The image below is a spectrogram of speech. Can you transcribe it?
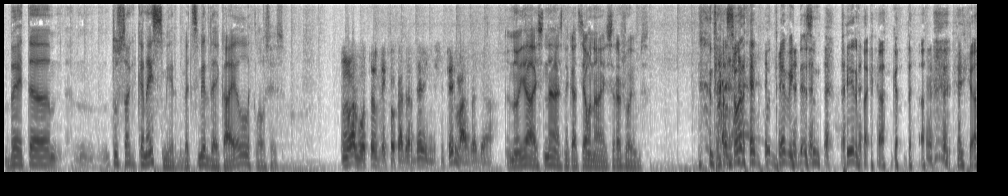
bet tu saki, ka nesmird, bet smirdēja kā elle klausies. Nu, varbūt tas bija kaut kādā 91. gadā. Nu, jā, es neesmu nekāds jaunais ražojums. Tas varēja būt 91. gadā. Jā,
